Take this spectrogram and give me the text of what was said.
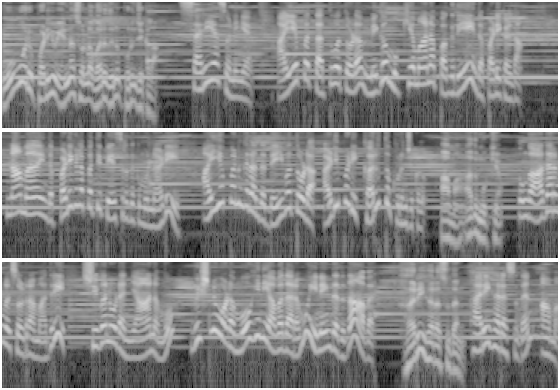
ஒவ்வொரு படியும் என்ன சொல்ல வருதுன்னு புரிஞ்சுக்கலாம். சரியா சொன்னீங்க. ஐயப்ப தத்துவத்தோட மிக முக்கியமான பகுதியே இந்த படிகள் தான். நாம இந்த படிகளை பத்தி பேசுறதுக்கு முன்னாடி ஐயப்பன்கிற அந்த தெய்வத்தோட அடிப்படை கருத்தை புரிஞ்சுக்கணும். ஆமா அது முக்கியம். உங்க ஆதாரங்கள் சொல்ற மாதிரி சிவனோட ஞானமும் விஷ்ணுவோட மோகினி அவதாரமும் இணைந்ததுதான் அவர். ஹரிஹரசுதன். ஹரிஹரசுதன் ஆமா.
